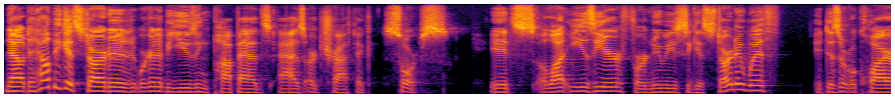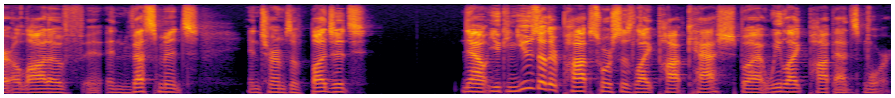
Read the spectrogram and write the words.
Now, to help you get started, we're going to be using Pop Ads as our traffic source. It's a lot easier for newbies to get started with. It doesn't require a lot of uh, investment in terms of budget now, you can use other pop sources like Pop Cash, but we like Pop Ads more.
